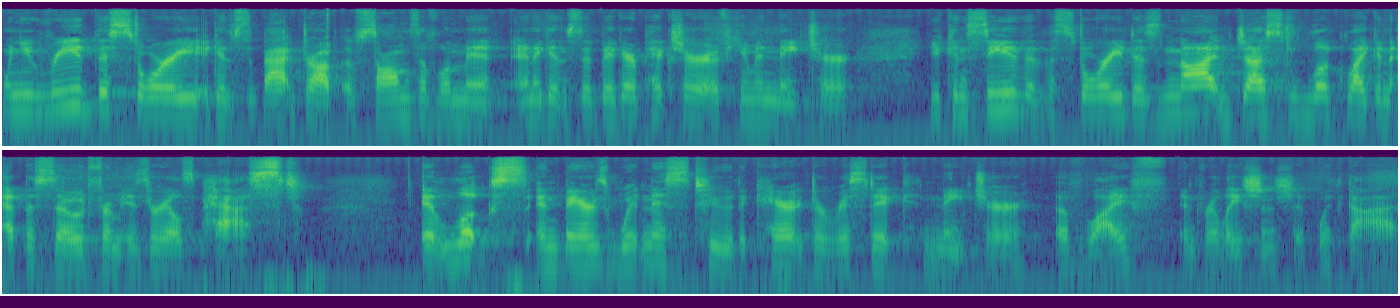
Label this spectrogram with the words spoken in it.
When you read this story against the backdrop of Psalms of Lament and against the bigger picture of human nature, you can see that the story does not just look like an episode from Israel's past. It looks and bears witness to the characteristic nature of life and relationship with God.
